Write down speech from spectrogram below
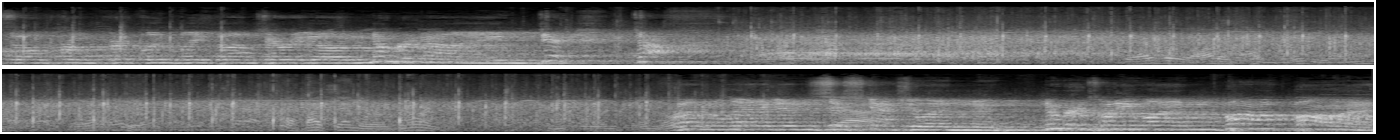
Also from Kirkland Lake, Ontario, number 9, Dick Duff. Have a lot of Canadians. Yeah, back then they were born. From Lanigan, Saskatchewan, number 21, Bob Baun.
